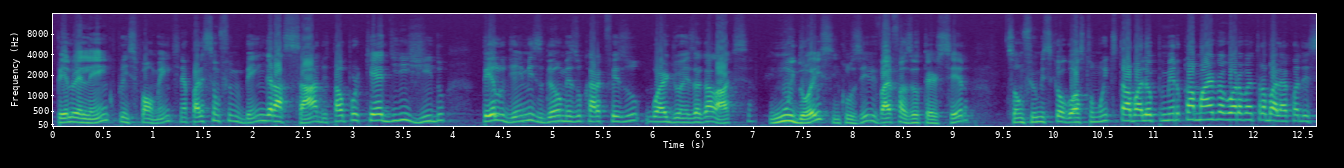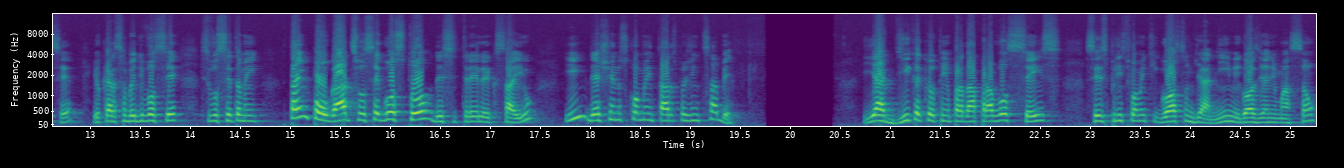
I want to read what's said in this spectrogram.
pelo elenco, principalmente, né? Parece ser um filme bem engraçado e tal, porque é dirigido pelo James Gunn, mesmo o cara que fez o Guardiões da Galáxia. 1 e 2, inclusive, vai fazer o terceiro. São filmes que eu gosto muito. Trabalhou primeiro com a Marvel, agora vai trabalhar com a DC. Eu quero saber de você se você também está empolgado, se você gostou desse trailer que saiu e deixa aí nos comentários para a gente saber. E a dica que eu tenho para dar para vocês, vocês principalmente gostam de anime, gostam de animação,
